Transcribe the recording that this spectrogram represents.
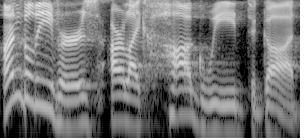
Unbelievers are like hogweed to God.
